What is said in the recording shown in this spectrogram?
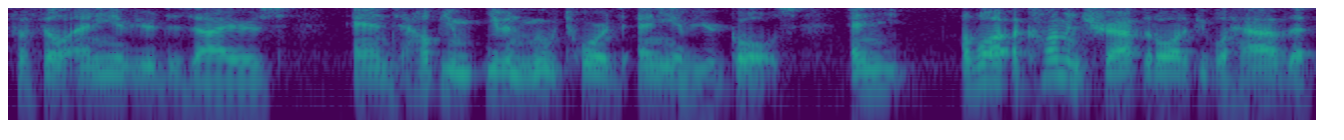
fulfill any of your desires, and help you even move towards any of your goals. And a lot a common trap that a lot of people have that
